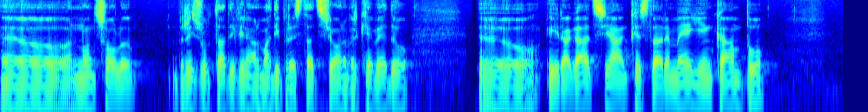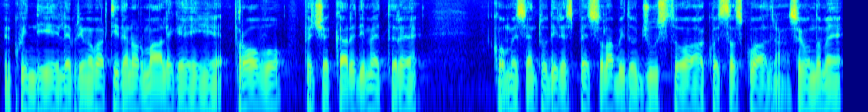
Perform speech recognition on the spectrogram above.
eh, non solo risultati finali ma di prestazione, perché vedo eh, i ragazzi anche stare meglio in campo quindi le prime partite è normale che provo per cercare di mettere, come sento dire spesso, l'abito giusto a questa squadra. Secondo me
